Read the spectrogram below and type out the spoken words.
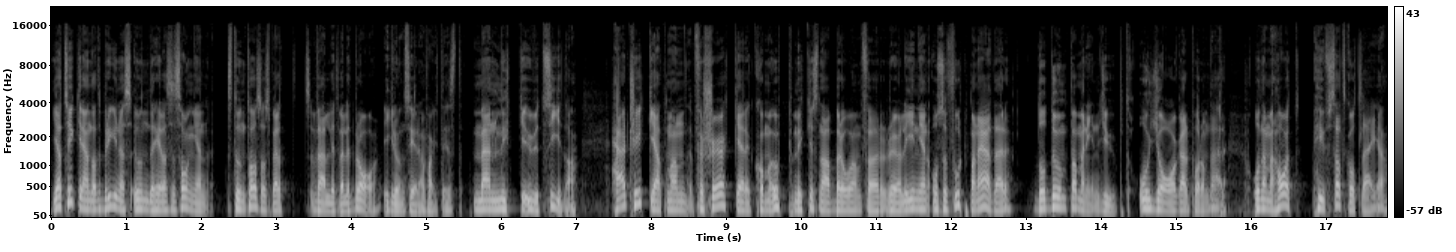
jag tycker ändå att Brynäs under hela säsongen stundtals har spelat väldigt, väldigt bra i grundserien faktiskt. Men mycket utsida. Här tycker jag att man försöker komma upp mycket snabbare ovanför rödlinjen och så fort man är där, då dumpar man in djupt och jagar på dem där. Och när man har ett hyfsat skottläge,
